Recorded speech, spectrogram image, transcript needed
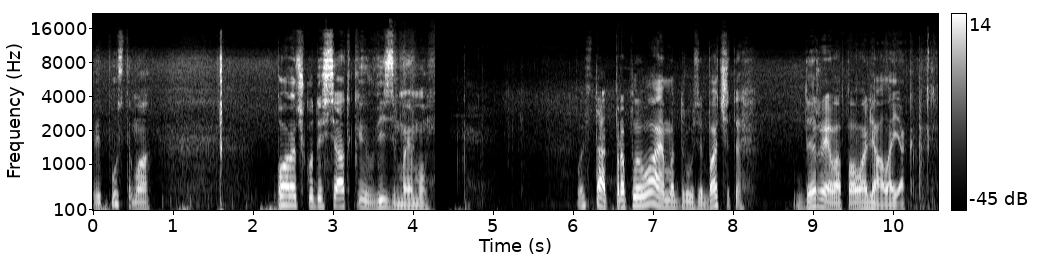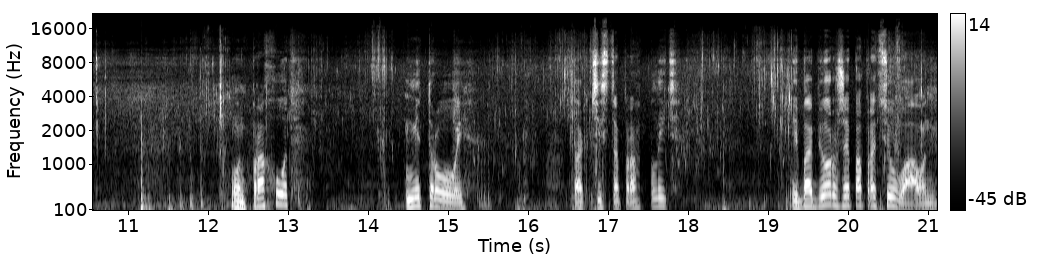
відпустимо, а парочку десятків візьмемо. Ось так пропливаємо, друзі, бачите? Дерева поваляло як. Вон проход метровий. Так чисто проплить. І бобер вже попрацював. Он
